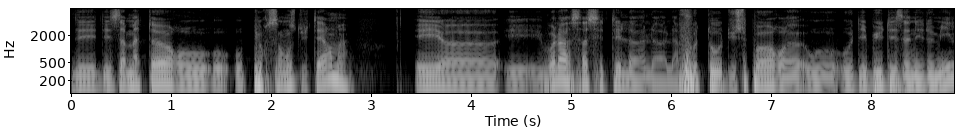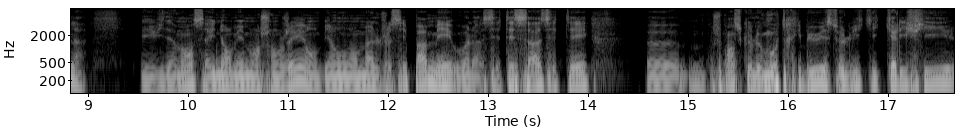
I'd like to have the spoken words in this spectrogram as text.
des, amateurs au, pur sens du terme. Et, voilà, ça, c'était la, photo du sport au, début des années 2000. Et évidemment, ça a énormément changé, en bien ou en mal, je ne sais pas. Mais voilà, c'était ça. C'était je pense que le mot tribu est celui qui qualifie,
